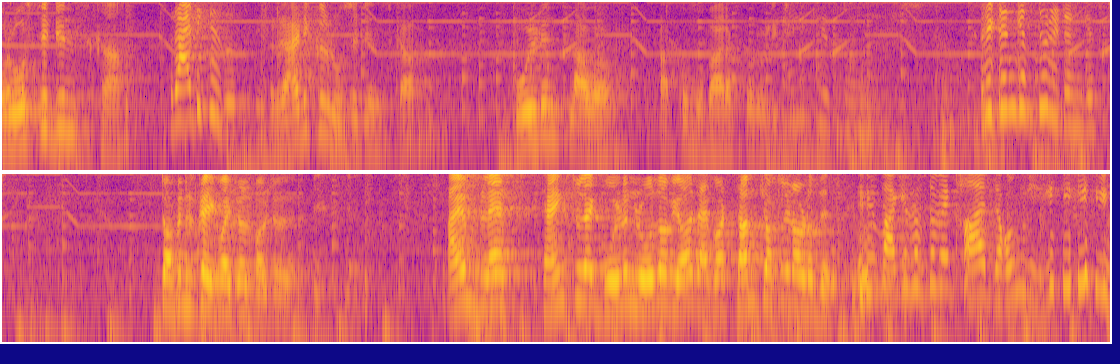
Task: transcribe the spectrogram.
रोसिडेंस का रेडिकल रोस्टिंग रेडिकल रोसिडेंस का गोल्डन फ्लावर आपको मुबारक हो रोली जी। रिटर्न गिफ्ट दो return gift डोमिनोज का एक वाइचर वाउचर है आई एम ब्लेस्ड थैंक्स टू दैट गोल्डन रोज ऑफ योर्स आई गॉट सम चॉकलेट आउट ऑफ दिस बाकी सब तो मैं खा जाऊंगी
